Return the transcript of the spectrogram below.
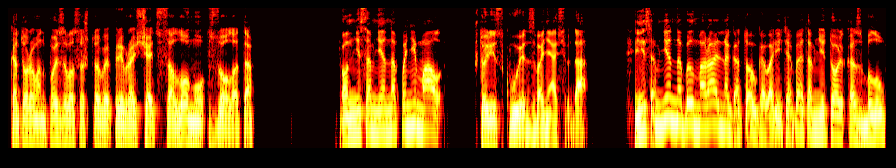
которым он пользовался, чтобы превращать солому в золото. Он, несомненно, понимал, что рискует, звоня сюда, и, несомненно, был морально готов говорить об этом не только с Блу.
